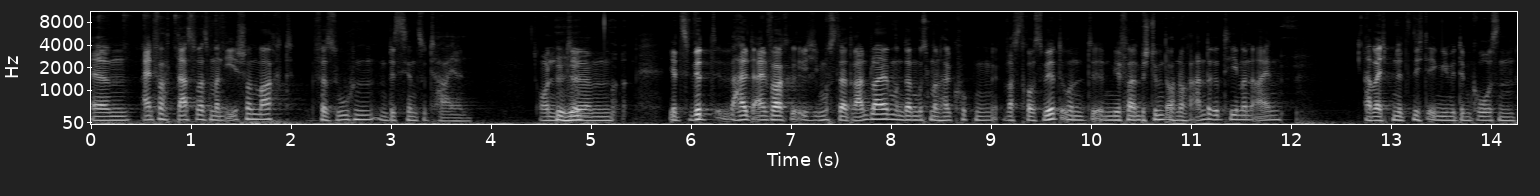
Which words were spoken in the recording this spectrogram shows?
ähm, einfach das, was man eh schon macht, versuchen ein bisschen zu teilen. Und Mhm. ähm, jetzt wird halt einfach, ich muss da dranbleiben und dann muss man halt gucken, was draus wird. Und äh, mir fallen bestimmt auch noch andere Themen ein. Aber ich bin jetzt nicht irgendwie mit dem großen,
